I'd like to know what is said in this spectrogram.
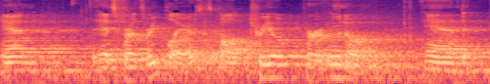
And it's for three players. It's called Trio per Uno. And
